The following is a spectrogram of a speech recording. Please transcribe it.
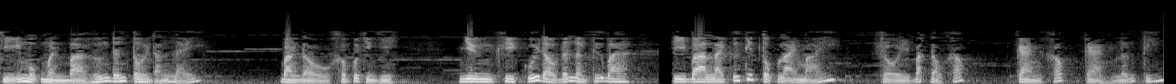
chỉ một mình bà hướng đến tôi đảnh lễ. Ban đầu không có chuyện gì, nhưng khi cúi đầu đến lần thứ ba, thì bà lại cứ tiếp tục lại mãi, rồi bắt đầu khóc, càng khóc càng lớn tiếng.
